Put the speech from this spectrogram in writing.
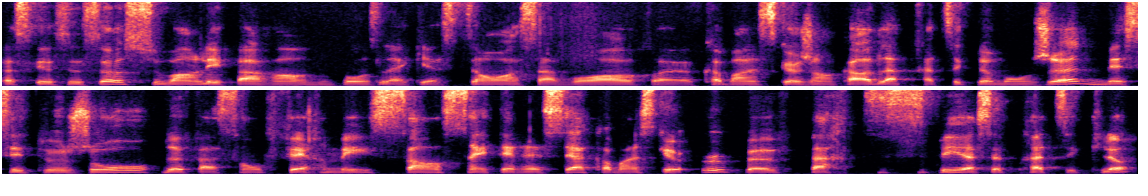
Parce que c'est ça, souvent les parents nous posent la question à savoir euh, comment est-ce que j'encadre la pratique de mon jeune, mais c'est toujours de façon fermée sans s'intéresser à comment est-ce qu'eux peuvent participer à cette pratique-là,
